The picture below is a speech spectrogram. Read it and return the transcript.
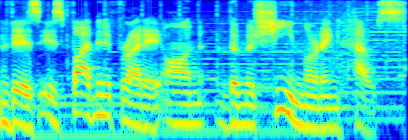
This is 5 Minute Friday on the Machine Learning House.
